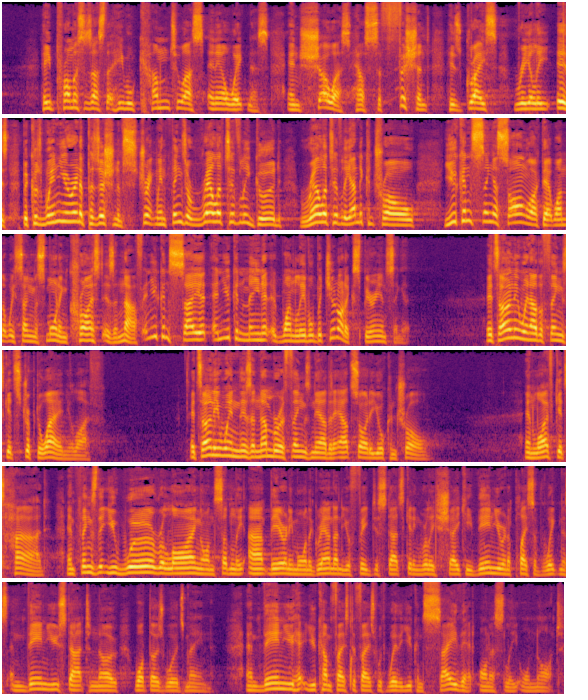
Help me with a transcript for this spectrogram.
He promises us that He will come to us in our weakness and show us how sufficient His grace really is. Because when you're in a position of strength, when things are relatively good, relatively under control, you can sing a song like that one that we sang this morning, Christ is enough. And you can say it and you can mean it at one level, but you're not experiencing it. It's only when other things get stripped away in your life. It's only when there's a number of things now that are outside of your control and life gets hard and things that you were relying on suddenly aren't there anymore and the ground under your feet just starts getting really shaky, then you're in a place of weakness and then you start to know what those words mean. And then you, ha- you come face to face with whether you can say that honestly or not.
